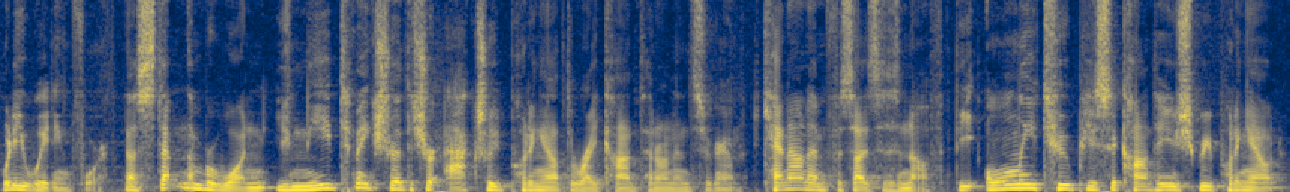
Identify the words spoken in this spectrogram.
What are you waiting for? Now, step number one, you need to make sure that you're actually putting out the right content on Instagram. Cannot emphasize this enough. The only two pieces of content you should be putting out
